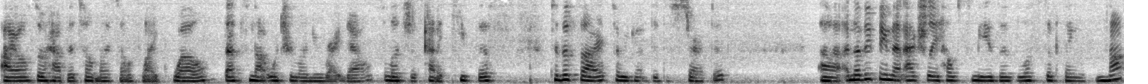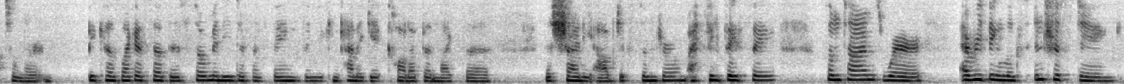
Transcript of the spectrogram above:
I also have to tell myself, like, well, that's not what you're learning right now. So let's just kind of keep this to the side so we get distracted. Uh, another thing that actually helps me is a list of things not to learn. Because, like I said, there's so many different things, and you can kind of get caught up in like the the shiny object syndrome. I think they say sometimes where everything looks interesting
